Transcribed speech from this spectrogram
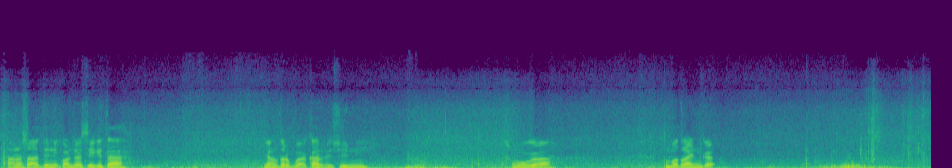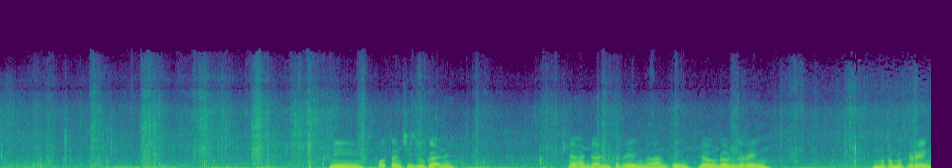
Karena saat ini kondisi kita yang terbakar di sini semoga tempat lain enggak ini potensi juga nih. Dahan-dahan kering ranting daun-daun kering rumput-rumput kering.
